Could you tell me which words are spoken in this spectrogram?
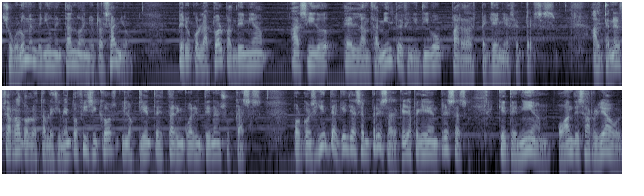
su volumen venía aumentando año tras año, pero con la actual pandemia ha sido el lanzamiento definitivo para las pequeñas empresas. Al tener cerrados los establecimientos físicos y los clientes estar en cuarentena en sus casas. Por consiguiente, aquellas empresas, aquellas pequeñas empresas que tenían o han desarrollado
